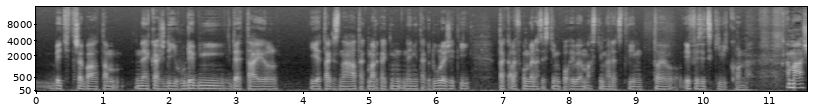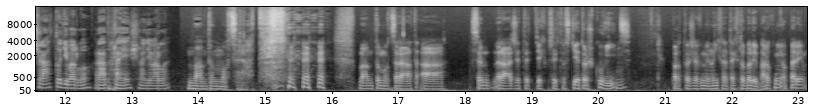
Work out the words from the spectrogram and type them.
byť třeba tam ne každý hudební detail je tak zná, tak markantní není tak důležitý, tak ale v kombinaci s tím pohybem a s tím herectvím to je i fyzický výkon. A máš rád to divadlo? Rád hraješ na divadle? Mám to moc rád. Mám to moc rád a jsem rád, že teď těch příležitostí je trošku víc, hmm. protože v minulých letech to byly barokní opery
